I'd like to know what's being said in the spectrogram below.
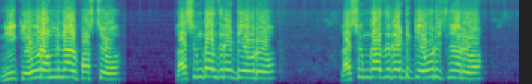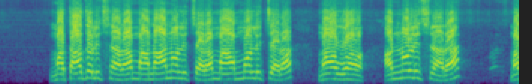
నీకెవరు అమ్మినారు ఫస్ట్? లక్ష్మీకాంత్ రెడ్డి ఎవరు? లక్ష్మీకాంత్ రెడ్డికి ఎవరు ఇచ్చినారు? మా తాతోళ్ళు ఇచ్చినారా? మా నాన్నోళ్ళు ఇచ్చారా? మా అమ్మోళ్ళు ఇచ్చారా? మా అన్నోళ్ళు ఇచ్చినారా? మా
